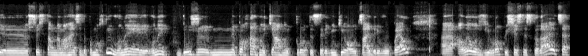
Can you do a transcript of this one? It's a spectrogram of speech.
е, щось там намагаються допомогти. Вони, вони дуже непогано тягнуть проти середняків аутсайдерів УПЛ, е, але от в Європі щось не складається.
